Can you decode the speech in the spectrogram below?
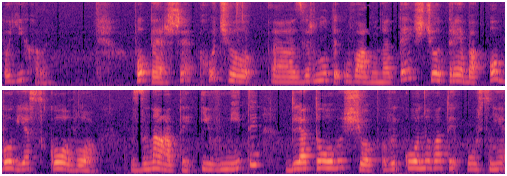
поїхали! По-перше, хочу е, звернути увагу на те, що треба обов'язково знати і вміти для того, щоб виконувати усні,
